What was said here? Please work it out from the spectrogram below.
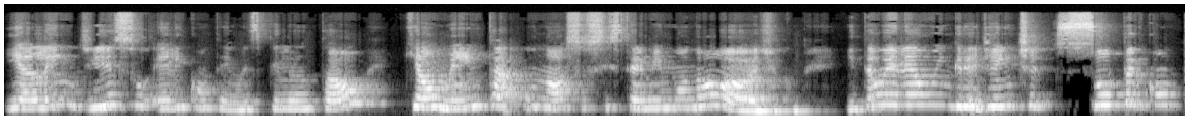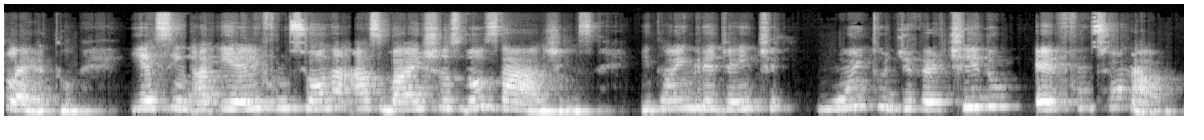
e além disso, ele contém um espilantol que aumenta o nosso sistema imunológico. Então, ele é um ingrediente super completo. E assim, e ele funciona às baixas dosagens. Então, é um ingrediente muito divertido e funcional.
